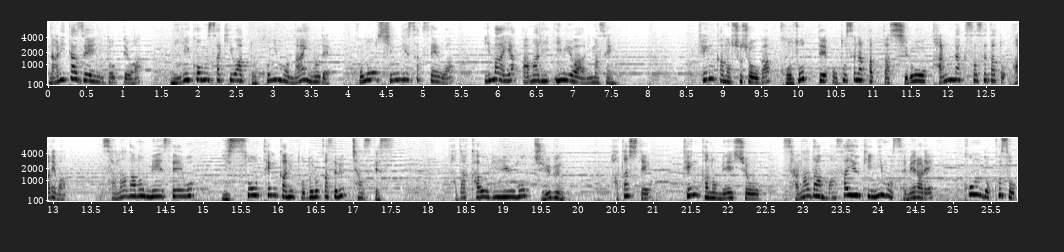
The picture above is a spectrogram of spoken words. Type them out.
成田勢にとっては逃げ込む先はどこにもないのでこの心理作戦は今やあまり意味はありません。天下の諸将がこぞって落とせなかった城を陥落させたとあれば真田の名声を一層天下に轟かせるチャンスです。戦う理由も十分。果たして天下の名将真田正幸にも攻められ今度こそ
